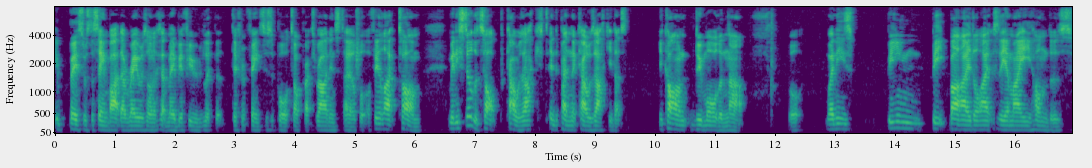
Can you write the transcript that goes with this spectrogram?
it basically was the same bike that Rea was on, except maybe a few different things to support Toprak's riding style. But I feel like Tom, mean, he's still the top Kawasaki, independent Kawasaki. That's you can't do more than that. But when he's being beat by the likes of the MIE Hondas,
